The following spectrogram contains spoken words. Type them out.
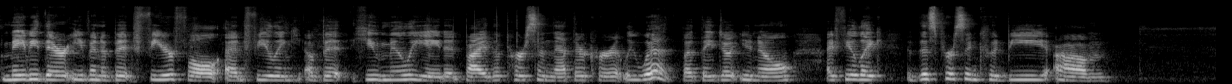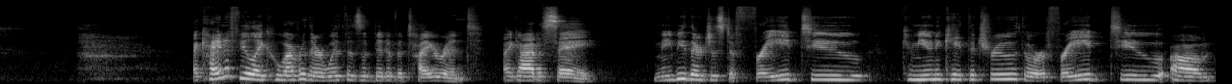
maybe they're even a bit fearful and feeling a bit humiliated by the person that they're currently with. But they don't, you know, I feel like this person could be. Um, I kind of feel like whoever they're with is a bit of a tyrant, I gotta say. Maybe they're just afraid to communicate the truth or afraid to um,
